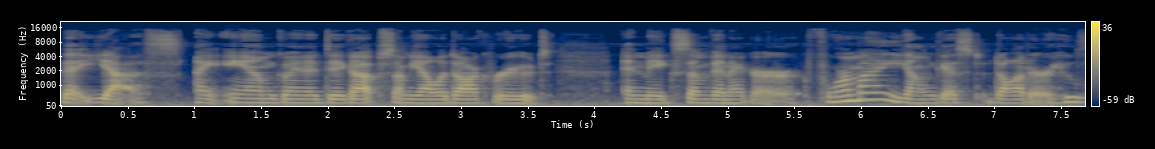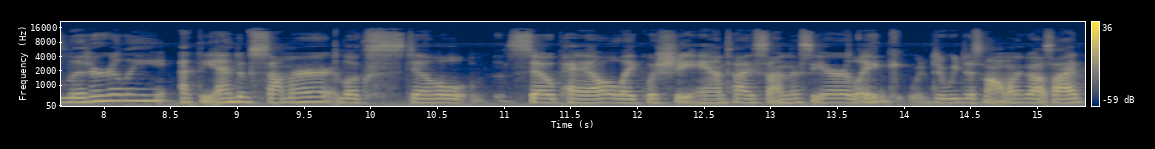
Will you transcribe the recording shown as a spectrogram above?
that yes, I am going to dig up some Yellow Dock root and make some vinegar for my youngest daughter, who literally at the end of summer looks still so pale. Like, was she anti sun this year? Like, do we just not want to go outside?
